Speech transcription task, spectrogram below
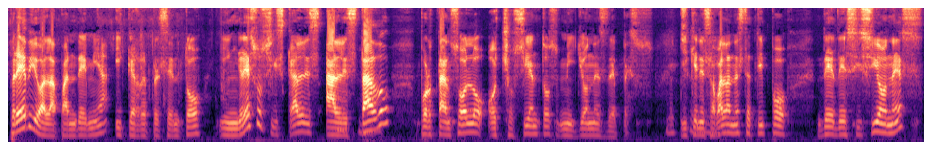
previo a la pandemia, y que representó ingresos fiscales al Estado por tan solo 800 millones de pesos. Y quienes avalan este tipo de decisiones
